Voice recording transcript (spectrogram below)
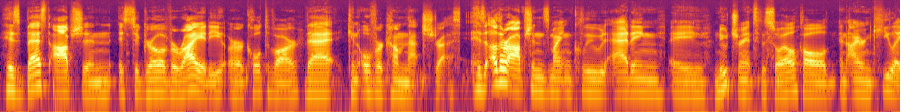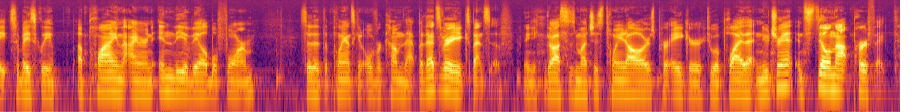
his best option is to grow a variety or a cultivar that can overcome that stress. His other options might include adding a nutrient to the soil called an iron chelate, so basically applying the iron in the available form so that the plants can overcome that. But that's very expensive. And it can cost as much as $20 per acre to apply that nutrient and still not perfect.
